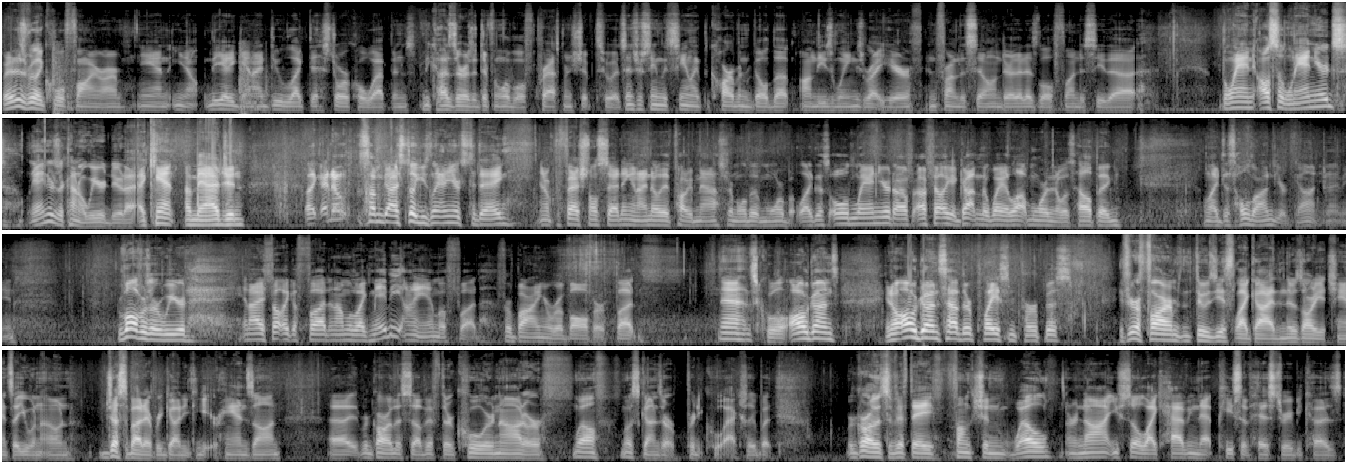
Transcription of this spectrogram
But it is really cool firearm. And you know yet again i do like the historical weapons because there is a different level of craftsmanship to it. It's interesting to see like the carbon buildup on these wings right here in front of the cylinder. That is a little fun to see that the land, also lanyards. Lanyards are kind of weird, dude. I, I can't imagine. Like I know some guys still use lanyards today in a professional setting, and I know they've probably mastered them a little bit more. But like this old lanyard, I, I felt like it got in the way a lot more than it was helping. I'm like, just hold on to your gun. You know what I mean? Revolvers are weird, and I felt like a FUD, and I was like, maybe I am a FUD for buying a revolver, but nah, it's cool. All guns, you know, all guns have their place and purpose. If you're a firearms enthusiast like I, then there's already a chance that you want to own just about every gun you can get your hands on, uh, regardless of if they're cool or not, or, well, most guns are pretty cool actually, but regardless of if they function well or not, you still like having that piece of history because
